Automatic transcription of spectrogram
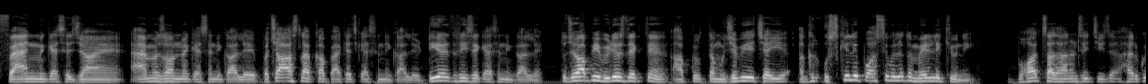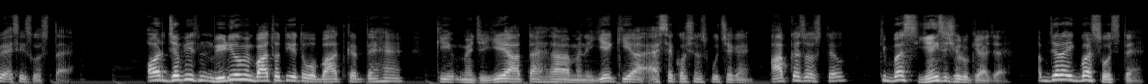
फैंग में कैसे जाएँ अमेजोन में कैसे निकाले, पचास लाख का पैकेज कैसे निकाले टीयर थ्री से कैसे निकाले। तो जब आप ये वीडियोस देखते हैं, आपको लगता है मुझे भी ये चाहिए। अगर उसके लिए पॉसिबल है तो मेरे लिए क्यों नहीं? बहुत साधारण सी चीज़ है, हर कोई ऐसी सोचता है। और जब इस वीडियो में बात होती है तो वो बात करते हैं कि मुझे ये आता था, मैंने ये किया, ऐसे क्वेश्चन पूछे गए। आप क्या सोचते हो? कि बस यहीं से शुरू किया जाए। अब जरा एक बार सोचते हैं।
